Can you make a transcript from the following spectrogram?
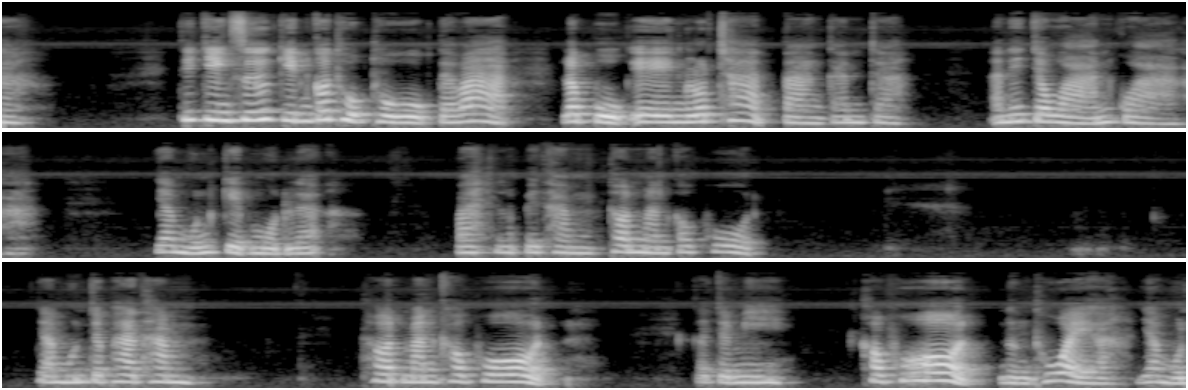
ค่ะ ที่จริงซื้อกินก็ถูกถูกๆแต่ว่าเราปลูกเองรสชาติต่างกันจ้ะ อันนี้จะหวานกว่าค่ะย่าหมุนเก็บหมดแล้ว ไปเราไปทำทอดมันข้าวโพดย่าหมุนจะพาทำทอดมันข้าวโพด ก็จะมีข้าวโพดหนึ่งถ้วยค่ะย่าหมุน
